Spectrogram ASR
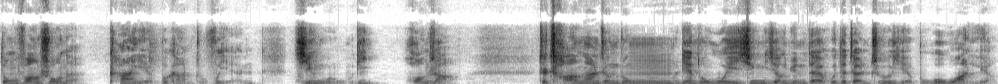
东方朔呢？看也不看主父偃，竟问武帝：“皇上，这长安城中连同卫青将军带回的战车也不过万辆，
